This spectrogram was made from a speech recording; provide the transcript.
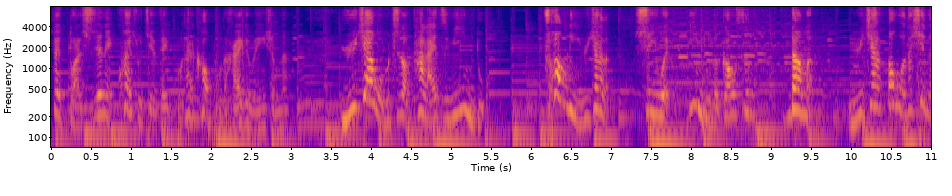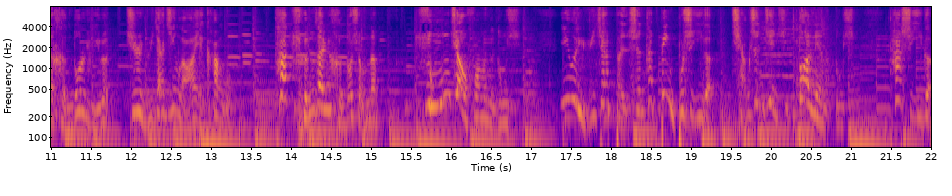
在短时间内快速减肥不太靠谱的还有一个原因什么呢？瑜伽我们知道它来自于印度，创立瑜伽的是一位印度的高僧，那么。瑜伽包括它现在很多理论，其实瑜伽经老安也看过，它存在于很多什么呢？宗教方面的东西，因为瑜伽本身它并不是一个强身健体锻炼的东西，它是一个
